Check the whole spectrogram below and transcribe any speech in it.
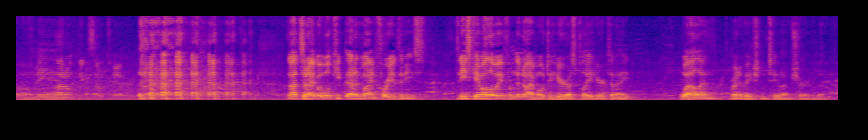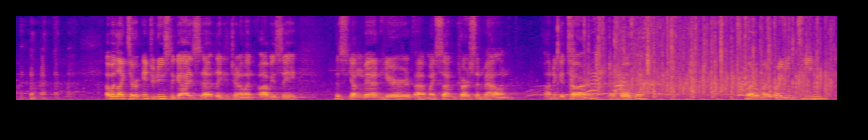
Oh, man. I don't think so, Tim. Not tonight, but we'll keep that in mind for you, Denise. Denise came all the way from Nanaimo to hear us play here tonight. Well, and renovation too, I'm sure. But I would like to introduce the guys, uh, ladies and gentlemen. Obviously, this young man here, uh, my son Carson Mallon, on the guitar and vocals, part of my writing team.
